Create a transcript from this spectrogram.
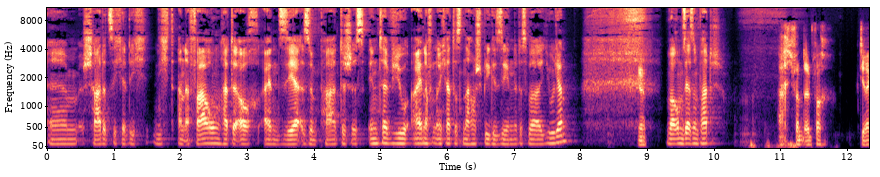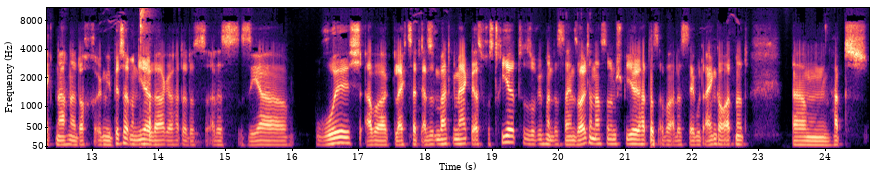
ähm, schadet sicherlich nicht an Erfahrung, hatte auch ein sehr sympathisches Interview. Einer von euch hat das nach dem Spiel gesehen, ne? das war Julian. Ja. Warum sehr sympathisch? Ach, ich fand einfach, direkt nach einer doch irgendwie bitteren Niederlage hat er das alles sehr ruhig, aber gleichzeitig, also man hat gemerkt, er ist frustriert, so wie man das sein sollte nach so einem Spiel, hat das aber alles sehr gut eingeordnet, ähm, hat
